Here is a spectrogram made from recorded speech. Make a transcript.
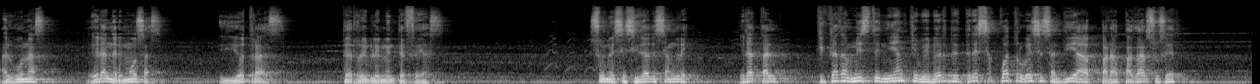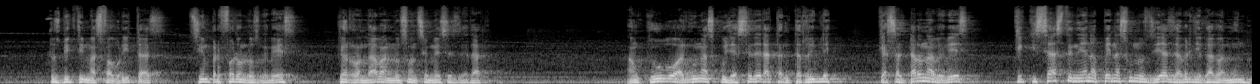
Algunas eran hermosas y otras terriblemente feas. Su necesidad de sangre era tal que cada mes tenían que beber de tres a cuatro veces al día para apagar su sed. Sus víctimas favoritas siempre fueron los bebés que rondaban los once meses de edad. Aunque hubo algunas cuya sed era tan terrible que asaltaron a bebés que quizás tenían apenas unos días de haber llegado al mundo.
